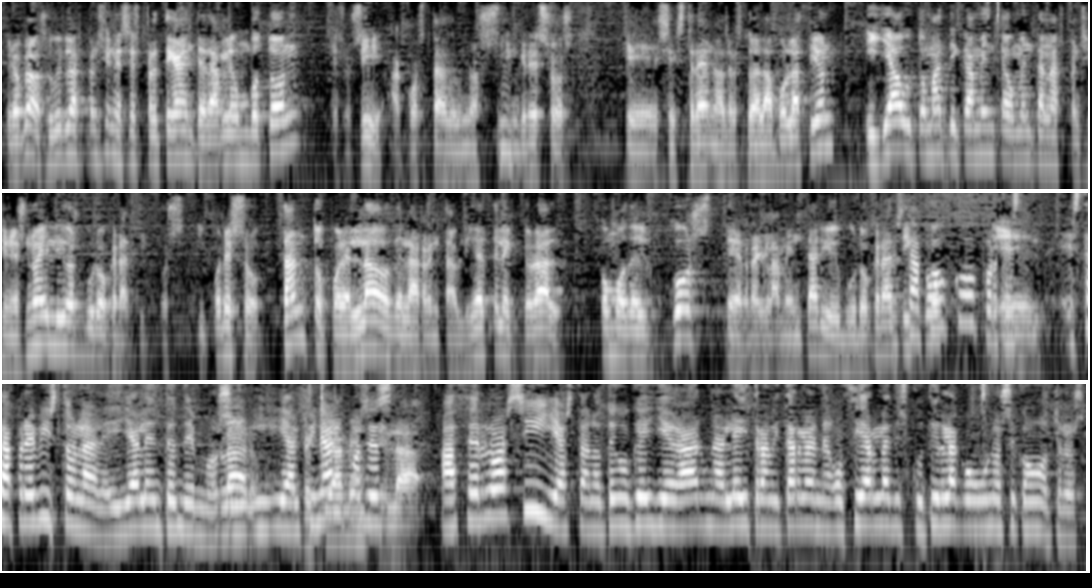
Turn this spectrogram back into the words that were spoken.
Pero claro, subir las pensiones es prácticamente darle un botón, eso sí, a costa de unos ingresos que se extraen al resto de la población y ya automáticamente aumentan las pensiones. No hay líos burocráticos y por eso, tanto por el lado de la rentabilidad electoral como del coste reglamentario y burocrático. Está poco porque está previsto en la ley, ya lo entendemos. y, al final, pues es hacerlo así y hasta no tengo que llegar una ley, tramitarla, negociarla, discutirla con unos y con otros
